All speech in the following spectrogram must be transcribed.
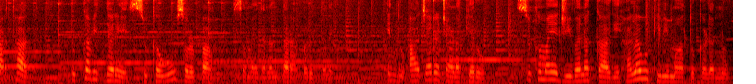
ಅರ್ಥಾತ್, ದುಃಖವಿದ್ದರೆ ಸುಖವೂ ಸ್ವಲ್ಪ ಸಮಯದ ನಂತರ ಬರುತ್ತದೆ ಎಂದು ಆಚಾರ್ಯ ಚಾಣಕ್ಯರು ಸುಖಮಯ ಜೀವನಕ್ಕಾಗಿ ಹಲವು ಕಿವಿ ಮಾತುಗಳನ್ನು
